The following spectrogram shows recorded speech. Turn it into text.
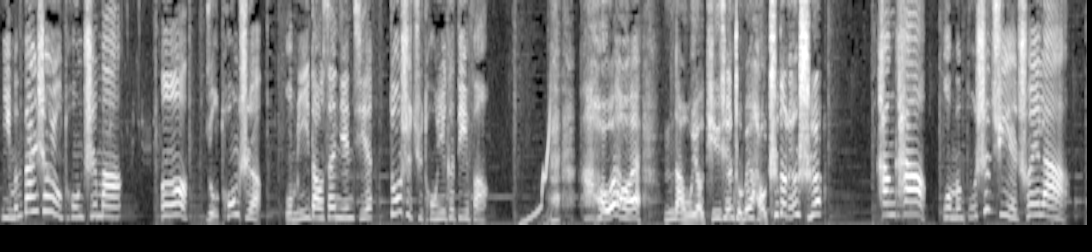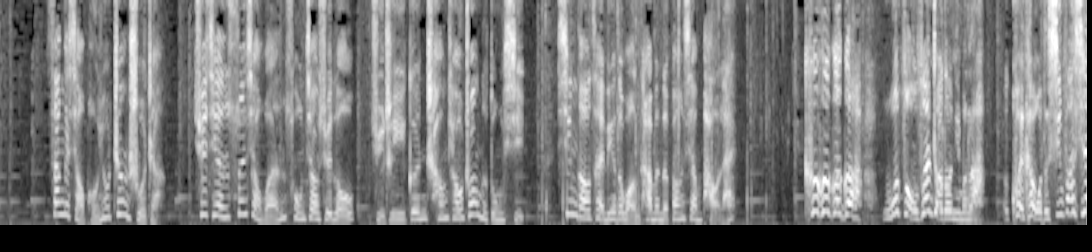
你们班上有通知吗？嗯，有通知。我们一到三年级都是去同一个地方。哎，好哎好哎，那我要提前准备好吃的零食。康康，我们不是去野炊啦。三个小朋友正说着，却见孙小丸从教学楼举着一根长条状的东西，兴高采烈地往他们的方向跑来。可可哥哥，我总算找到你们了！快看我的新发现！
